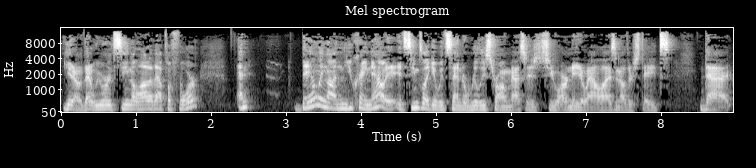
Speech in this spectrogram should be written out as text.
you know that we weren't seeing a lot of that before. And bailing on Ukraine now, it, it seems like it would send a really strong message to our NATO allies and other states that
